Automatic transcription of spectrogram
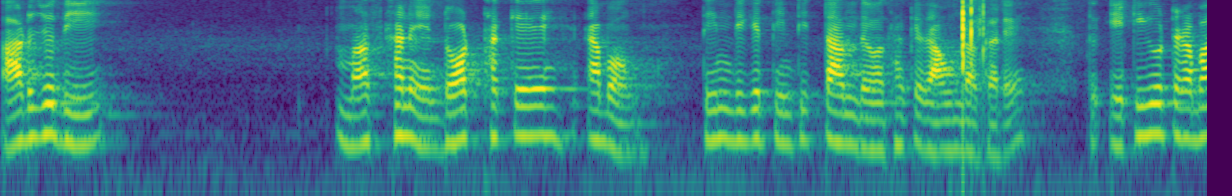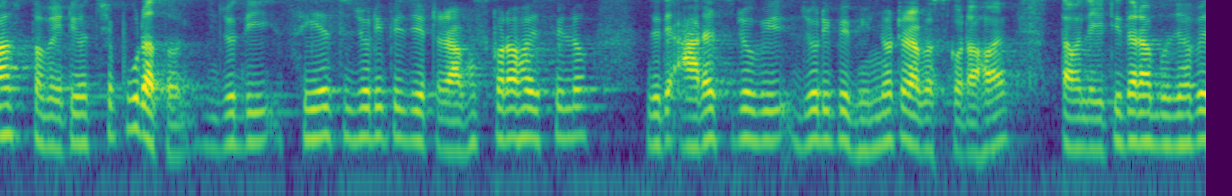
আর যদি মাঝখানে ডট থাকে এবং তিন দিকে তিনটি টান দেওয়া থাকে রাউন্ড আকারে। তো এটিও ট্রাভাস তবে এটি হচ্ছে পুরাতন। যদি সিএস জরিপে যে ট্রাভাস করা হয়েছিল, যদি আরএস জবি, জরিপে ভিন্ন ট্রাভাস করা হয়, তাহলে এটি দ্বারা বোঝাবে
